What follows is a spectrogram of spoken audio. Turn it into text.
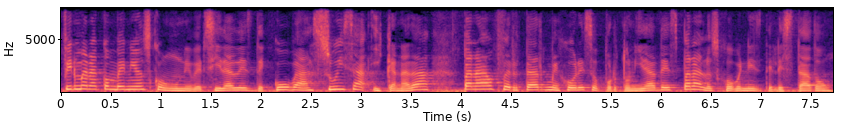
firmará convenios con universidades de Cuba, Suiza y Canadá para ofertar mejores oportunidades para los jóvenes del Estado.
